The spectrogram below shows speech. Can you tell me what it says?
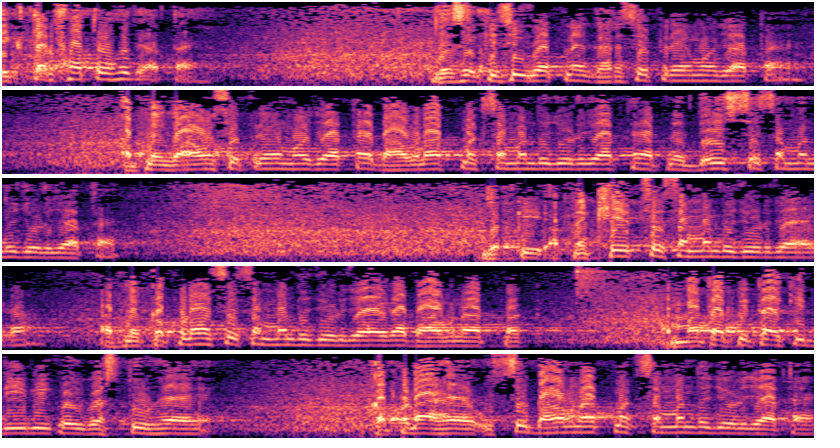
एक तरफा तो हो जाता है। जैसे किसी को अपने घर से प्रेम हो जाता है, अपने गाँव से प्रेम हो जाता है, भावनात्मक संबंध जुड़ जाते हैं, अपने देश से संबंध जुड़ जाता है, जबकि अपने खेत से संबंध जुड़ जाएगा। अपने कपड़ों से संबंध जुड़ जाएगा भावनात्मक। माता पिता की दी कोई वस्तु है, कपड़ा है, उससे भावनात्मक संबंध जुड़ जाता है।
